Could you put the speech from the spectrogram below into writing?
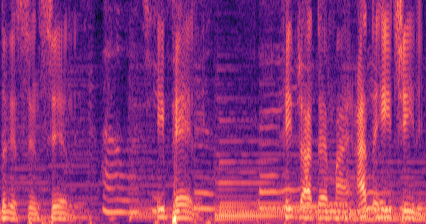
Look at Sincerely. He petty. He dropped that mic. I think he cheated.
